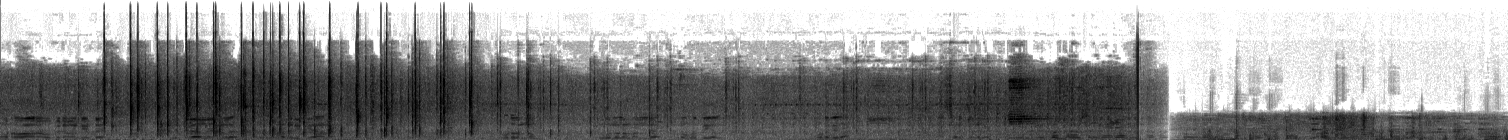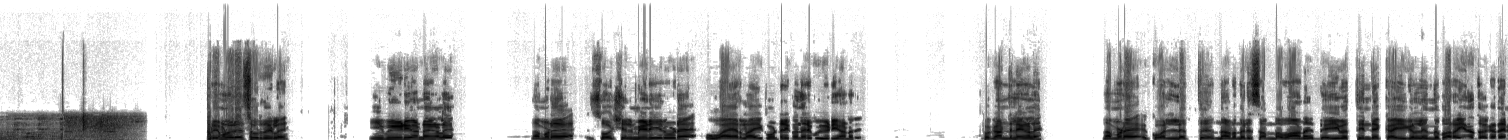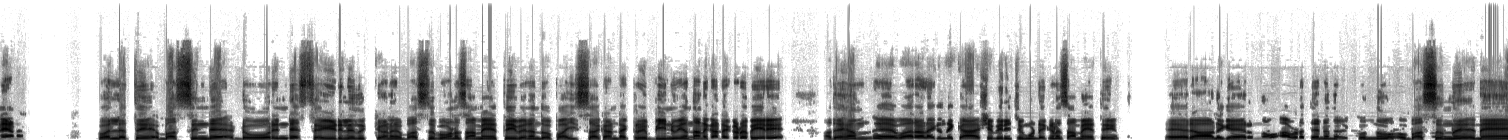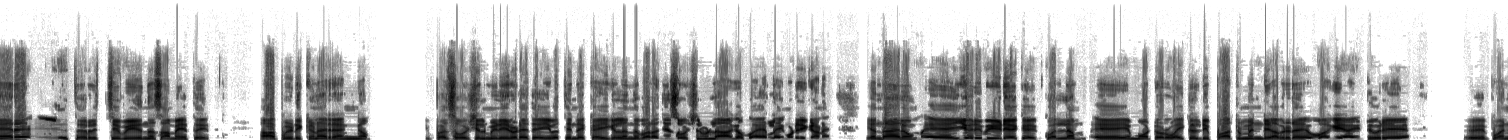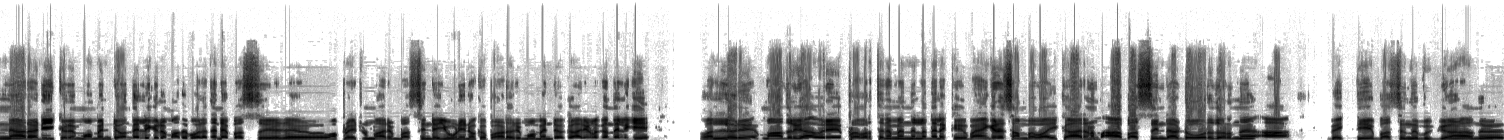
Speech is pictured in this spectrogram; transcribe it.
Motor വാഹന വകുപ്പിന് വേണ്ടിയിട്ട് ജില്ലാൽ ഞങ്ങൾ ആദരിക്കുകയാണ്. തുടർന്നും ഇതുപോലുള്ള നല്ല പ്രവൃത്തികൾ തുടരുക സോഷ്യൽ മീഡിയ വീണ്ടും പ്രിയമുള്ള സുഹൃത്തുക്കളെ ഈ വീഡിയോ ഉണ്ടെങ്കിൽ നമ്മുടെ സോഷ്യൽ മീഡിയയിലൂടെ വൈറലായിക്കൊണ്ടിരിക്കുന്ന ഒരു വീഡിയോ ആണത്. ഇപ്പൊ കണ്ടില്ലേ നിങ്ങൾ? നമ്മുടെ കൊല്ലത്ത് നടന്നൊരു സംഭവമാണ് ദൈവത്തിന്റെ കൈകൾ എന്ന് പറയുന്നതൊക്കെ തന്നെയാണ്. കൊല്ലത്ത് ബസ്സിന്റെ ഡോറിന്റെ സൈഡിൽ നിൽക്കുകയാണ്. ബസ് പോണ സമയത്ത് ഇവനെന്തോ പൈസ കണ്ടക്ടർ ബിനു എന്നാണ് കണ്ടക്ടറുടെ പേര്. അദ്ദേഹം വേറെ ആളെ നിന്ന് കാശ് പിരിച്ചും കൊണ്ടിരിക്കുന്ന സമയത്ത് ഒരാൾ കയറുന്നു അവിടെ തന്നെ നിൽക്കുന്നു. ബസ്സിന്ന് നേരെ തെറിച്ച് വീഴുന്ന സമയത്ത് ആ പിടിക്കണ രംഗം ഇപ്പൊ സോഷ്യൽ മീഡിയയിലൂടെ ദൈവത്തിന്റെ കൈകൾ എന്ന് പറഞ്ഞ് സോഷ്യൽ മീഡിയ ആകെ വൈറലായി കൊണ്ടിരിക്കുകയാണ് എന്തായാലും ഈ ഒരു വീഡിയോക്ക് കൊല്ലം മോട്ടോർ വെഹിക്കിൾ ഡിപ്പാർട്ട്മെന്റ് അവരുടെ വകയായിട്ട് ഒരു പൊന്നാട അണിയിക്കലും മൊമെന്റോ നൽകലും അതുപോലെ തന്നെ ബസ് ഓപ്പറേറ്റർമാരും ബസ്സിന്റെ യൂണിയനും ഒക്കെ പാടെ ഒരു മൊമെന്റോ കാര്യങ്ങളൊക്കെ നൽകി. നല്ലൊരു മാതൃക ഒരു പ്രവർത്തനം എന്നുള്ള നിലയ്ക്ക് ഭയങ്കര സംഭവമായി. കാരണം ആ ബസ്സിന്റെ ഡോറ് തുറന്ന് ആ വ്യക്തി ബസ്സിൽ നിന്ന് വിൽക്കുക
